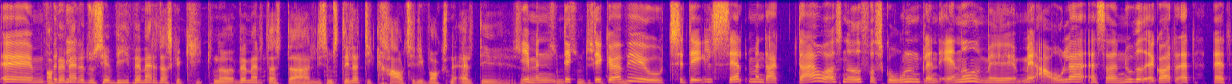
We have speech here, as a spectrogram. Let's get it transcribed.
Øhm, og fordi, hvem er det, du siger vi? Hvem er det, der skal kigge? Når, hvem er det, der, der ligesom stiller de krav til de voksne? Alt det, som, jamen, som, det, som de det gør vi jo til dels selv, men der, der er jo også noget fra skolen, blandt andet med, med Aula. Altså, nu ved jeg godt, at, at,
